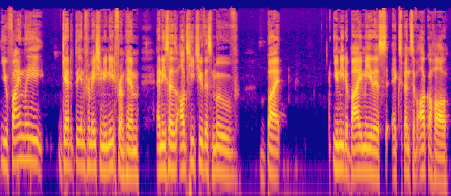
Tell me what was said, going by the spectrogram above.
you finally get the information you need from him and he says i'll teach you this move but you need to buy me this expensive alcohol.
